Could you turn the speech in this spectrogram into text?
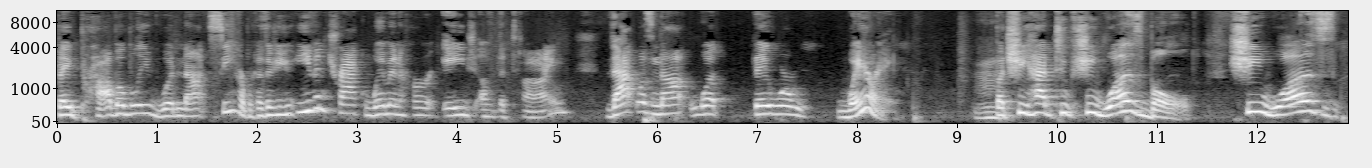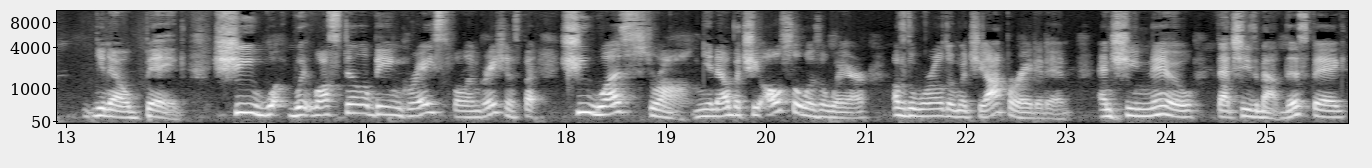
They probably would not see her because if you even track women her age of the time, that was not what they were wearing. Mm. But she had to, she was bold. She was, you know, big. She, w- while still being graceful and gracious, but she was strong, you know, but she also was aware of the world in which she operated in and she knew that she's about this big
